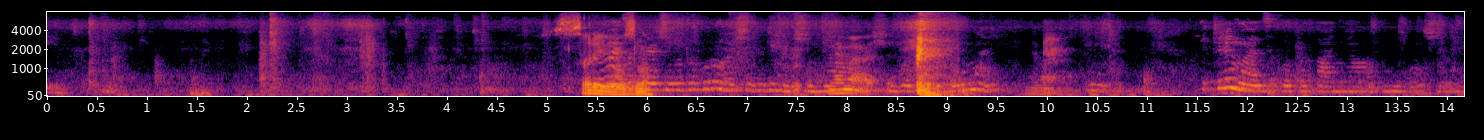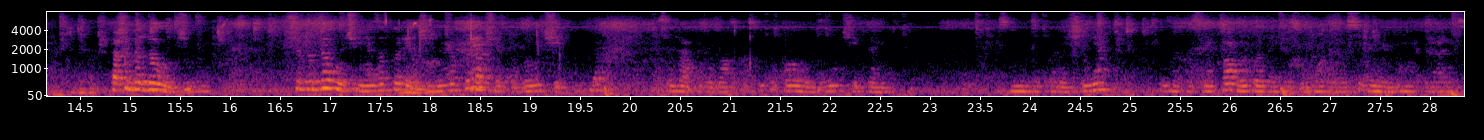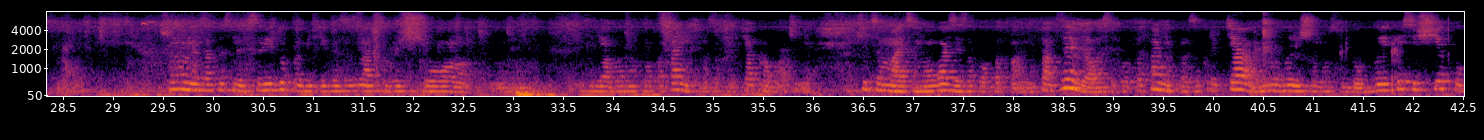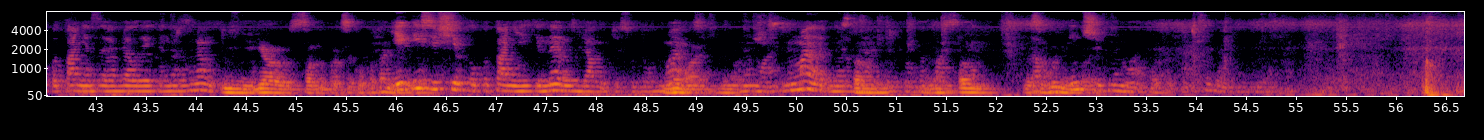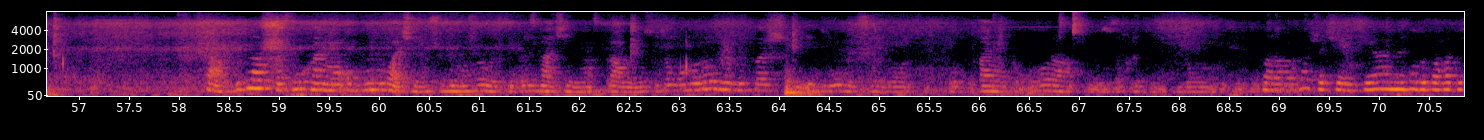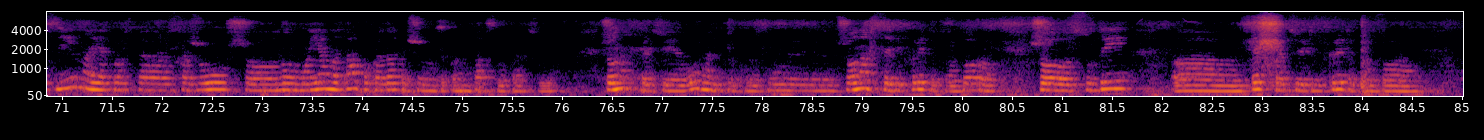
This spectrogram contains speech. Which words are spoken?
Серйозно. Немає ще. Немає. Немає. Підтримує це клопотання обвинувачення. Щодо долучення. Щодо долучення заперечення. Заперечуєте долучити. Сідайте, будь ласка, суд ухвалив долучити письмові заперечення захисника, викладені в судовому засіданні до матеріалів справи. Шановний захисник, в своїй доповіді ви зазначили, що м, заявлено клопотання про закриття провадження. Що це мається на увазі за клопотання? Так, заявлялося клопотання про закриття, воно вирішено судом. Ви якесь іще клопотання заявляли, яке не розглянуто Ні, я саме про це клопотання. Якісь іще клопотання, які не розглянуті судом, Немає, маються? немає. Немає. Немає не розглянутих клопотань. Станом на Так, сьогодні немає. інших немає клопотань. Сідайте, будь ласка. Так, будь ласка, слухаємо обвинувачення щодо можливості призначення справи до судового розгляду перший і другий щодо клопотання прокурора у закритому судовому розгляді. Е, Ваша честь, я не буду багатослівна, я просто скажу, що ну, моя мета показати, що на законодавство працює. Що у нас працює орган прокуратури, що у нас все відкрито, прозоро, що суди е, теж працюють відкрито, прозоро.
